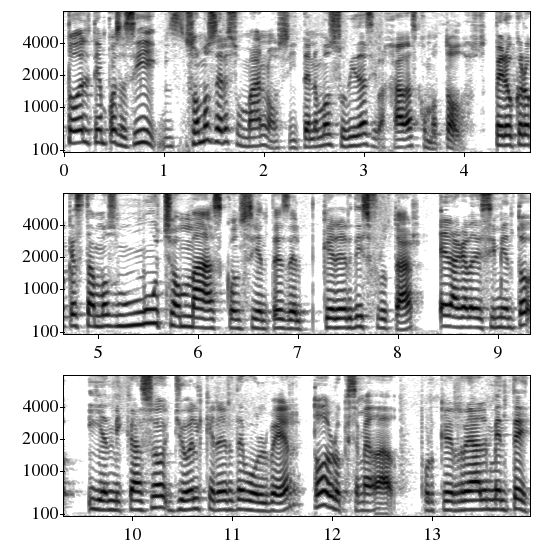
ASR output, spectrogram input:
todo el tiempo es así. Somos seres humanos y tenemos subidas y bajadas como todos. Pero creo que estamos mucho más conscientes del querer disfrutar, el agradecimiento y en mi caso yo el querer devolver todo lo que se me ha dado. Porque realmente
